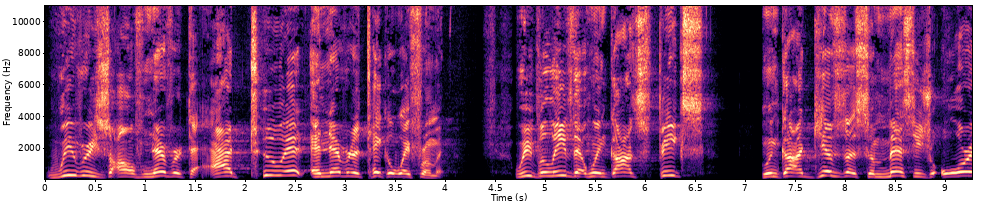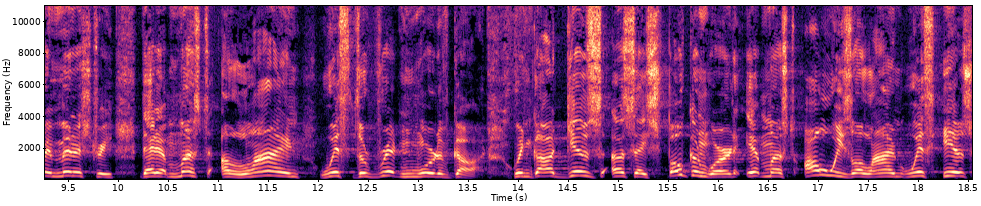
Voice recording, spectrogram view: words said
We resolve never to add to it and never to take away from it. We believe that when God speaks, when God gives us a message or a ministry, that it must align with the written word of God. When God gives us a spoken word, it must always align with his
